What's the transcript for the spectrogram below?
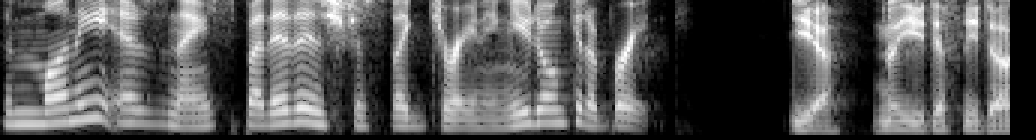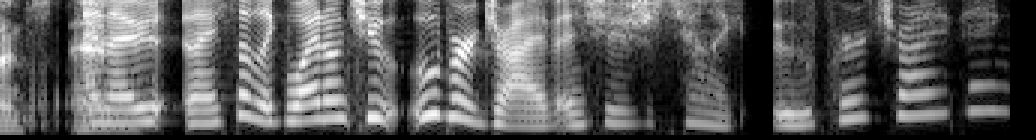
the money is nice, but it is just like draining. You don't get a break. Yeah. No, you definitely don't. And, I and I said like, why don't you Uber drive? And she was just kind of like, Uber driving?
